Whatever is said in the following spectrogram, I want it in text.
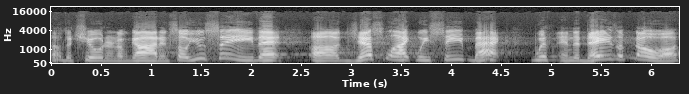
of the children of God. And so you see that uh, just like we see back with in the days of Noah,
